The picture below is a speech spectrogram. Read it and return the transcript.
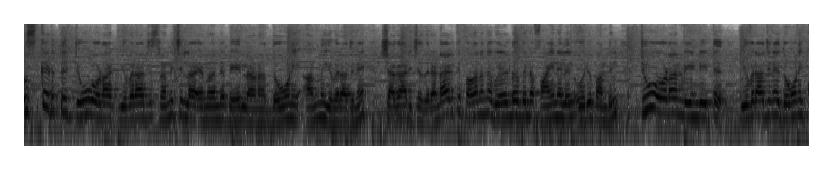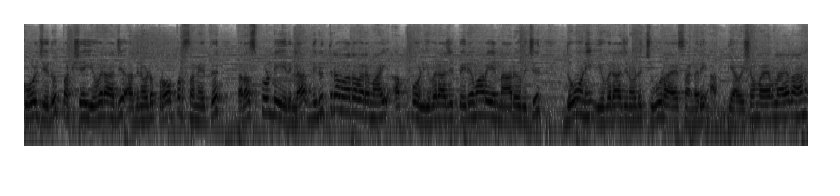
റിസ്ക് എടുത്ത് ടൂ ഓടാൻ യുവരാജ് ശ്രമിച്ചില്ല എന്നതിന്റെ പേരിലാണ് ധോണി അന്ന് യുവരാജിനെ ശകാരിച്ചത്. രണ്ടായിരത്തി പതിനൊന്ന് വേൾഡ് കപ്പിന്റെ ഫൈനലിൽ ഒരു പന്തിൽ ടു ഓടാൻ വേണ്ടിയിട്ട് യുവരാജിനെ ധോണി കോൾ ചെയ്തു. പക്ഷേ യുവരാജ് അതിനോട് പ്രോപ്പർ സമയത്ത് റെസ്പോണ്ട് ചെയ്തില്ല. നിരുത്തരവാദപരമായി അപ്പോൾ യുവരാജ് പെരുമാറിയെന്ന് ആരോപിച്ച് ധോണി യുവരാജിനോട് ചൂടായ സംഗതി അത്യാവശ്യം വൈറലായതാണ്.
